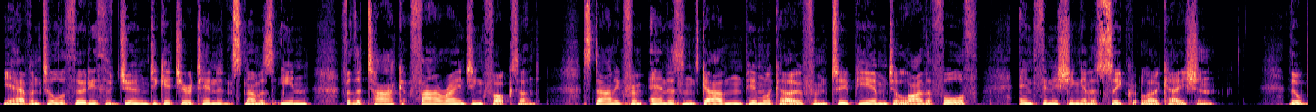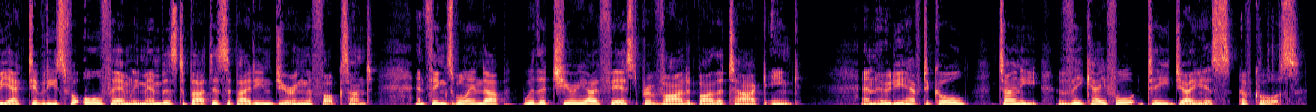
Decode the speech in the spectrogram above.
You have until the 30th of June to get your attendance numbers in for the TARC Far Ranging Fox Hunt, starting from Anderson's Garden, Pimlico from 2pm July the 4th and finishing at a secret location. There will be activities for all family members to participate in during the fox hunt, and things will end up with a Cheerio Fest provided by the TARC Inc. And who do you have to call? Tony, VK4TJS, of course.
